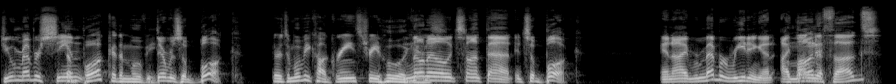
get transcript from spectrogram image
Do you remember seeing The book or the movie? There was a book. There's a movie called Green Street Hooligans. No, no, it's not that. It's a book. And I remember reading it. I Among thought the it, thugs,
